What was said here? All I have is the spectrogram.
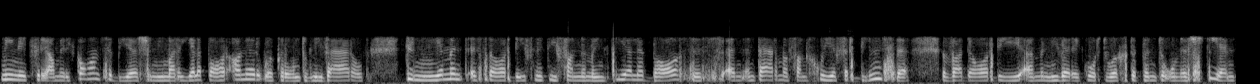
nie net vir die Amerikaanse beurse nie, maar 'n hele paar ander ook rondom die wêreld. Toenemend is daar definitief fundamentele basis in in terme van goeie verdienste wat daardie um, nuwe rekordhoogtepunte ondersteun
